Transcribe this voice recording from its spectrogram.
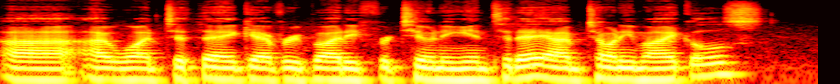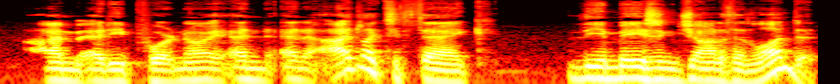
uh, I want to thank everybody for tuning in today. I'm Tony Michels. I'm Eddy Portnoy, and and I'd like to thank the amazing Jonathan London.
